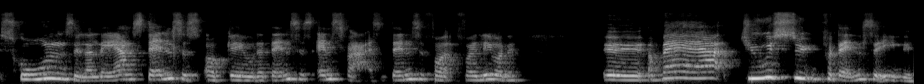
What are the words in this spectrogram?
skolens eller lærerens dannelsesopgave, der dannelsesansvar, altså dannelse for, for eleverne. Øh, og hvad er Jewish syn på dannelse egentlig?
